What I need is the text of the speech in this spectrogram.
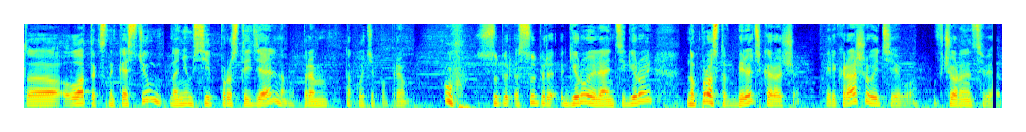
э, латексный костюм, на нем сидит просто идеально, вот прям такой типа прям ух, супер, супер герой или антигерой, но просто берете, короче, перекрашиваете его в черный цвет,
